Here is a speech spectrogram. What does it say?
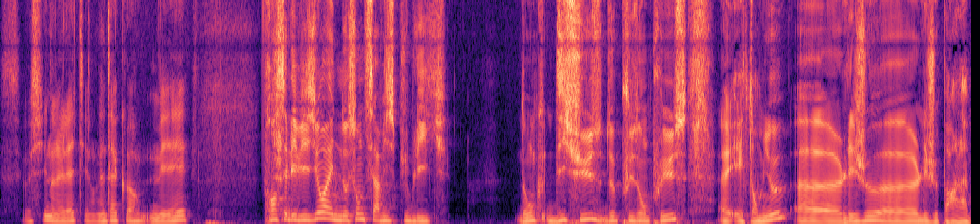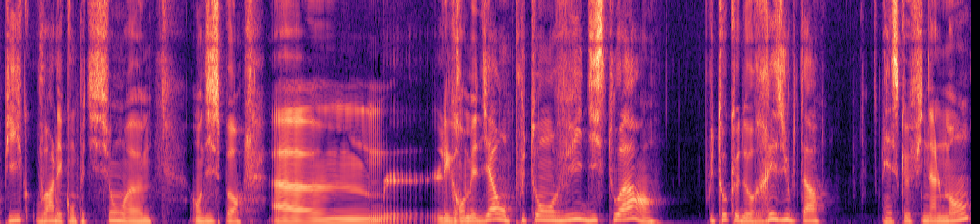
c'est aussi une réalité, on est d'accord. Mais France Télévisions a une notion de service public. Donc diffuse de plus en plus, et tant mieux, les, jeux, les Jeux paralympiques, voire les compétitions euh, handisport. Euh, les grands médias ont plutôt envie d'histoire plutôt que de résultats. Est-ce que finalement,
